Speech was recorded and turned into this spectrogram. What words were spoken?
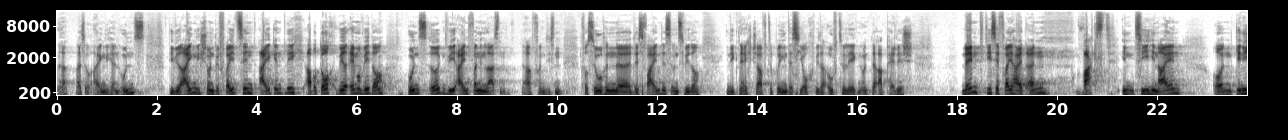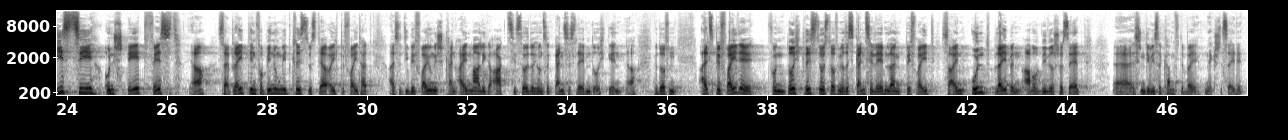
Ja, also eigentlich an uns, die wir eigentlich schon befreit sind, eigentlich, aber doch wir immer wieder uns irgendwie einfangen lassen ja, von diesen Versuchen äh, des Feindes, uns wieder in die Knechtschaft zu bringen, das Joch wieder aufzulegen. Und der Appell ist, nehmt diese Freiheit an, wachst in sie hinein und genießt sie und steht fest, ja, bleibt in Verbindung mit Christus, der euch befreit hat. Also die Befreiung ist kein einmaliger Akt, sie soll durch unser ganzes Leben durchgehen. Ja. Wir dürfen als Befreite von durch Christus dürfen wir das ganze Leben lang befreit sein und bleiben. Aber wie wir schon sehen, äh, ist ein gewisser Kampf dabei. Nächste Seite.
